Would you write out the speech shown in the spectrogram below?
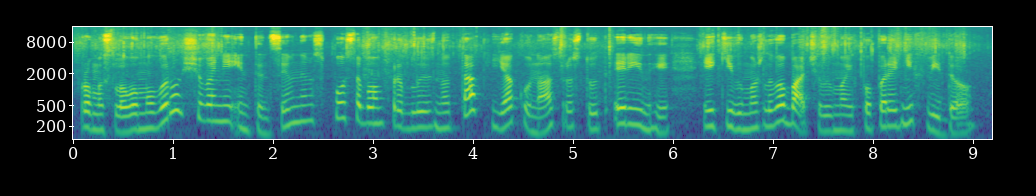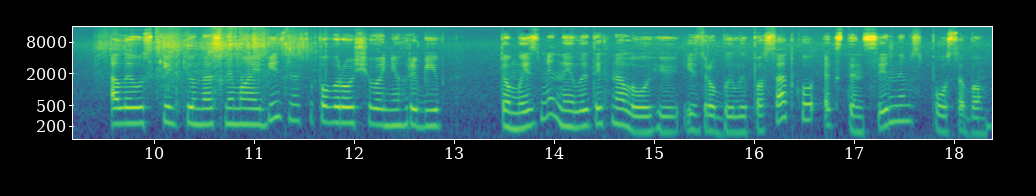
в промисловому вирощуванні інтенсивним способом, приблизно так, як у нас ростуть ерінги, які ви, можливо, бачили в моїх попередніх відео. Але оскільки у нас немає бізнесу по вирощуванню грибів, то ми змінили технологію і зробили посадку екстенсивним способом.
